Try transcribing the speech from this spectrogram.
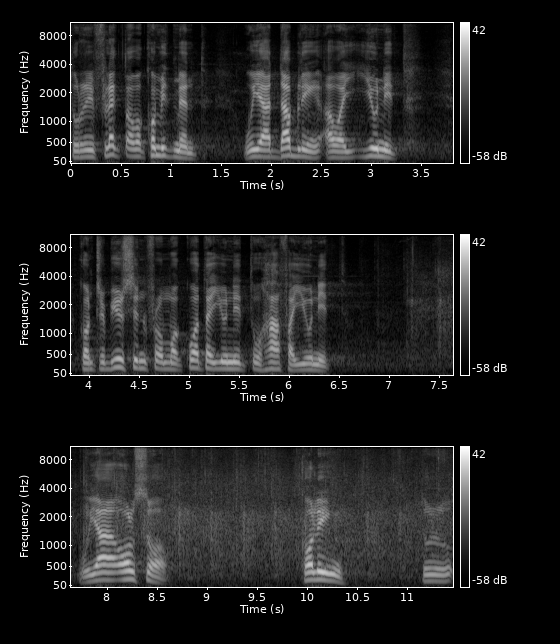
To reflect our commitment, we are doubling our unit contribution from a quarter unit to half a unit. We are also calling to,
